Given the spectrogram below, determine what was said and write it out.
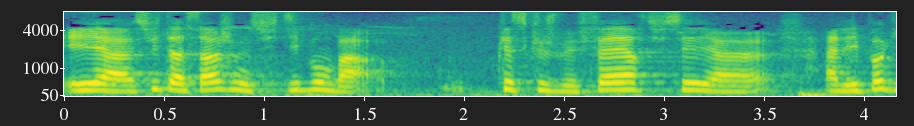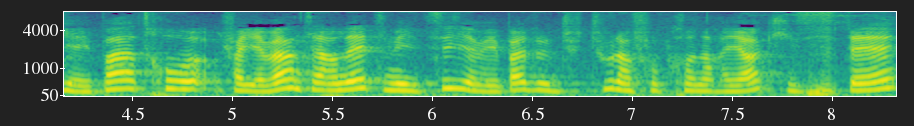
Et euh, suite à ça, je me suis dit, bon, bah, qu'est-ce que je vais faire Tu sais, euh, à l'époque, il n'y avait pas trop. Enfin, il y avait Internet, mais tu sais, il n'y avait pas de- du tout l'infoprenariat qui existait.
